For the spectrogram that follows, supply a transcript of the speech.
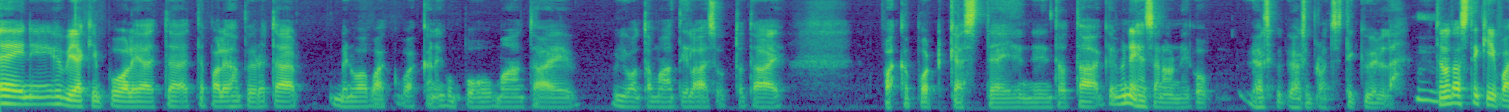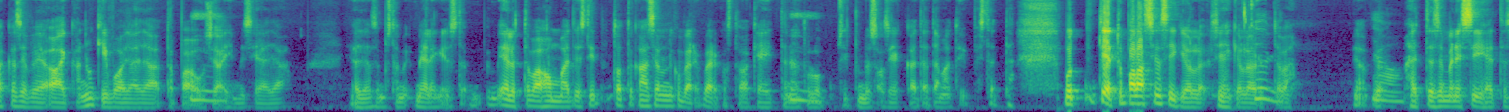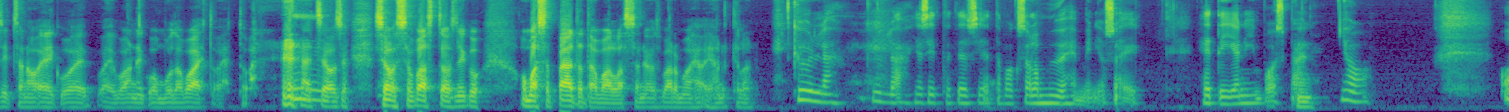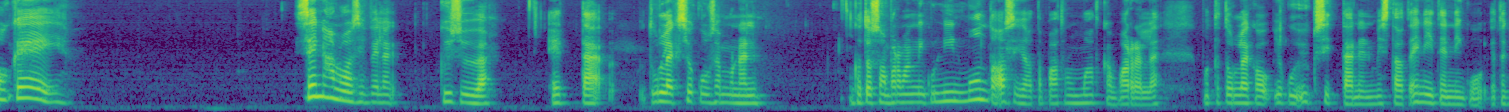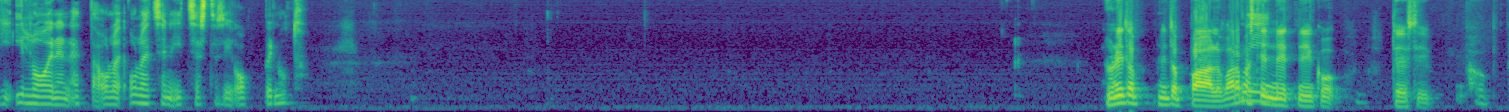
ei niin hyviäkin puolia, että, että paljonhan pyydetään minua vaikka, vaikka niin kuin puhumaan tai juontamaan tilaisuutta tai vaikka podcasteihin, niin tota, kyllä mä niihin sanon niin kuin 99 prosenttisesti kyllä. Mm. Sanotaan sittenkin, vaikka se vie aikaa, ne on kivoja ja tapaa mm. uusia ihmisiä ja, ja, ja semmoista mielenkiintoista, miellyttävää hommaa. Ja tietysti totta kai siellä on niin ver- verkostoa kehittänyt mm. ja tullut sitten myös asiakkaita ja tämän tyyppistä. Että, mutta tietty palassi on siihenkin on, siihenkin on löydettävä. Kyllä. Ja, ja että se menisi siihen, että sitten sanoo ei, kun ei, ei vaan niin kuin ole muuta vaihtoehtoa. Mm. että se, on se, se on se vastaus niin kuin omassa päätätavallassa, niin olisi varmaan ihan ihana tilanne. Kyllä, kyllä. Ja sitten tietysti, että voiko se olla myöhemmin, jos ei heti ja niin poispäin. Mm. Joo. Okei. Sen haluaisin vielä kysyä, että tuleeko joku semmoinen, kun tuossa on varmaan niin, kuin niin monta asiaa tapahtunut matkan varrelle, mutta tuleeko joku yksittäinen, mistä olet eniten niin kuin jotenkin iloinen, että olet sen itsestäsi oppinut? No niitä on, niitä on paljon. Varmasti niin. niitä niin kuin, tietysti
